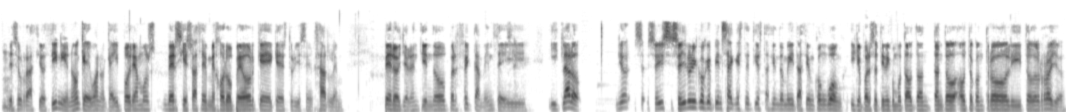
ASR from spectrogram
de su raciocinio, ¿no? Que bueno, que ahí podríamos ver si eso hace mejor o peor que, que destruyesen Harlem. Pero yo lo entiendo perfectamente y, y claro, yo so- soy, soy el único que piensa que este tío está haciendo meditación con Wong y que por eso tiene como tanto, tanto autocontrol y todo el rollo.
